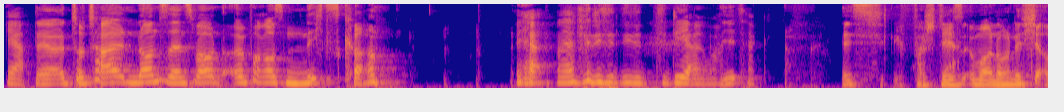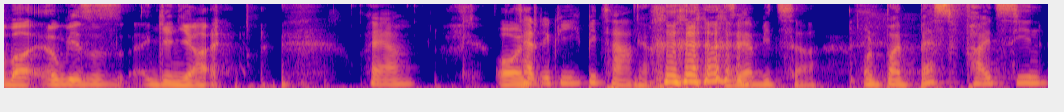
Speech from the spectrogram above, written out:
Ja, der total Nonsens war und einfach aus dem Nichts kam? Ja, ja. Und einfach diese, diese CD angemacht, Ja. zack. Ich, ich verstehe es immer noch nicht, aber irgendwie ist es genial. Ja, Und ist halt irgendwie bizarr. Ja, sehr bizarr. Und bei Best Fight Scene,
